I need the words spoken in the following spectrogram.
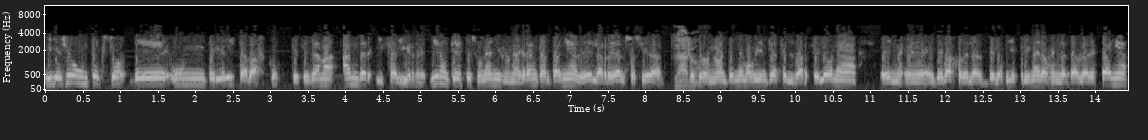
y leyó un texto de un periodista vasco que se llama Ander Izaguirre. Vieron que este es un año de una gran campaña de la Real Sociedad. Nosotros no entendemos bien qué hace el Barcelona en, debajo de, los diez primeros en la tabla de España.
